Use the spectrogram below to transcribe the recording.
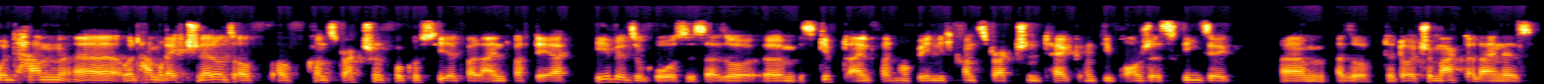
und haben äh, und haben recht schnell uns auf, auf Construction fokussiert, weil einfach der Hebel so groß ist. Also ähm, es gibt einfach noch wenig Construction Tech und die Branche ist riesig. Ähm, also der deutsche Markt alleine ist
